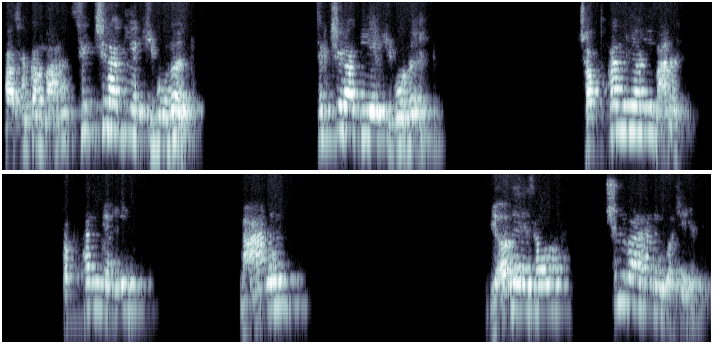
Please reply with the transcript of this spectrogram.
아, 잠깐만. 색칠하기의 기본은, 색칠하기의 기본은 접한면이 많은 접한면이 많은 면에서 출발하는 것이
